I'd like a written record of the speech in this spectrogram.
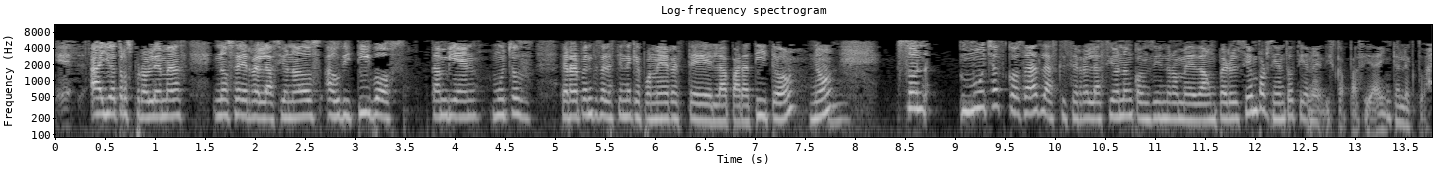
eh, hay otros problemas, no sé, relacionados auditivos también. Muchos, de repente se les tiene que poner este, el aparatito, ¿no? Son muchas cosas las que se relacionan con síndrome de Down, pero el 100% tiene discapacidad intelectual.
